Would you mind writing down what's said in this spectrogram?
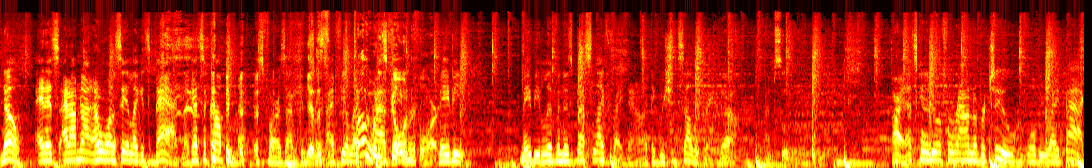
No, and it's and I'm not. I don't want to say it like it's bad. Like that's a compliment as far as I'm concerned. that's I feel like probably what he's going Faber for. Maybe, maybe living his best life right now. I think we should celebrate. it. Yeah, absolutely. All right, that's going to do it for round number two. We'll be right back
